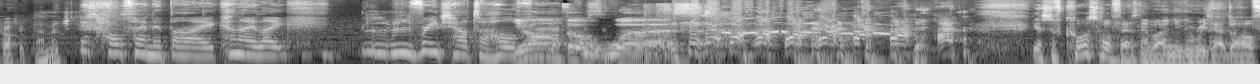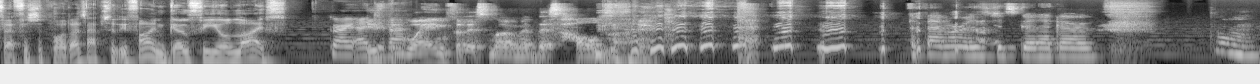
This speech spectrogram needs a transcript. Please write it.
necrotic damage. Is Holfair nearby? Can I like l- reach out to Holfair? You're the worst. Yes, of course, Holfair's nearby, and you can reach out to Holfair for support. That's absolutely fine. Go for your life. Great, I He's do been that. waiting for this moment this whole time. Ephemera's just gonna go. Oh,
